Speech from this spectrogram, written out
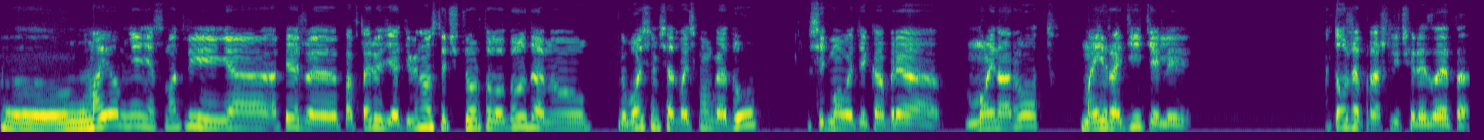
Э, Мое мнение, смотри, я, опять же, повторюсь, я 94 -го года, но в 88 году 7 декабря мой народ, мои родители тоже прошли через это.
